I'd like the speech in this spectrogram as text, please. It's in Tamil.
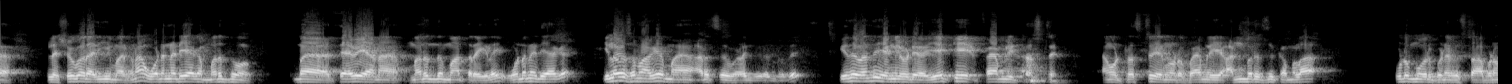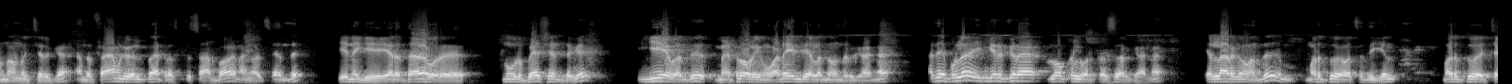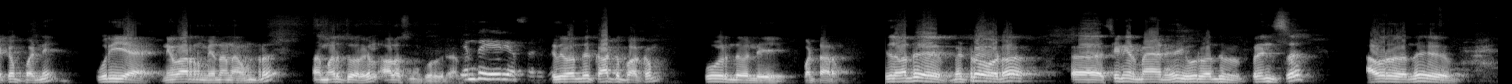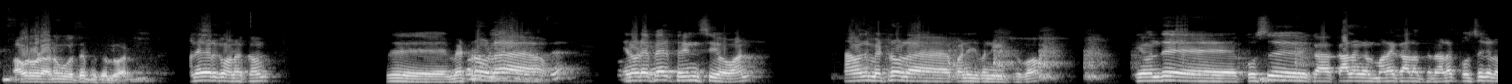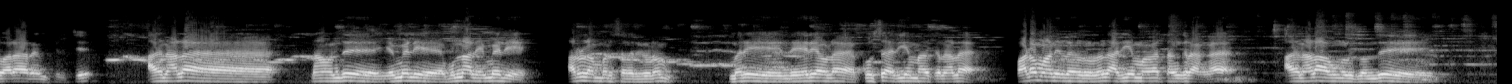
இல்லை சுகர் அதிகமாக இருக்குன்னா உடனடியாக மருத்துவம் ம- தேவையான மருந்து மாத்திரைகளை உடனடியாக இலவசமாக ம அரசு வழங்குகின்றது. இது வந்து எங்களுடைய ஏகே ஃபேமிலி ட்ரஸ்ட்டு நாங்கள் ட்ரஸ்ட்டு என்னோட ஃபேமிலி அன்பரசு கமலா குடும்ப உறுப்பினர் ஸ்தாபனம் நான் வச்சுருக்கேன். அந்த ஃபேமிலி வெல்ஃபேர் ட்ரஸ்ட் சார்பாக நாங்கள் சேர்ந்து இன்னைக்கு ஏறத்தாழ ஒரு நூறு பேஷண்ட்டுக்கு இங்கேயே வந்து மெட்ரோவில் இவங்க வட இந்தியாவிலேருந்து வந்திருக்காங்க. அதே போல் இங்கே இருக்கிற லோக்கல் ஒர்க்கர்ஸும் இருக்காங்க. எல்லாருக்கும் வந்து மருத்துவ வசதிகள் மருத்துவ செக்கப் பண்ணி உரிய நிவாரணம் என்னென்னன்ற மருத்துவர்கள் ஆலோசனை கூறுகிறார்கள். எந்த ஏரியா சார் இது? வந்து காட்டுப்பாக்கம் பூவிருந்தவல்லி வட்டாரம். இதில் வந்து மெட்ரோவோட சீனியர் மேனேஜர் இவர் வந்து பிரின்ஸு அவர் வந்து அவரோட அனுபவத்தை இப்போ சொல்லுவார். அனைவருக்கும் வணக்கம். இது மெட்ரோவில் என்னுடைய பேர் பிரின்ஸ் யோவான். நான் வந்து மெட்ரோவில் பணி பண்ணிக்கிட்டு இருக்கோம். இது வந்து கொசு கா காலங்கள் மழை காலத்தினால கொசுகள் வர ஆரம்பிச்சிருச்சு. அதனால் நான் வந்து எம்எல்ஏ முன்னாள் எம்எல்ஏ அருள் அம்பரஸ் அவர்களிடம் இது மாதிரி இந்த ஏரியாவில் கொசு அதிகமாக இருக்கிறனால வட மாநிலர்கள் வந்து அதிகமாக தங்குறாங்க. அதனால் அவங்களுக்கு வந்து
